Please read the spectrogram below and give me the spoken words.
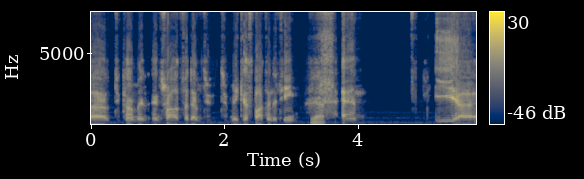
uh, to come and, and try out for them to, to make a spot on the team. Yeah. And he uh,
